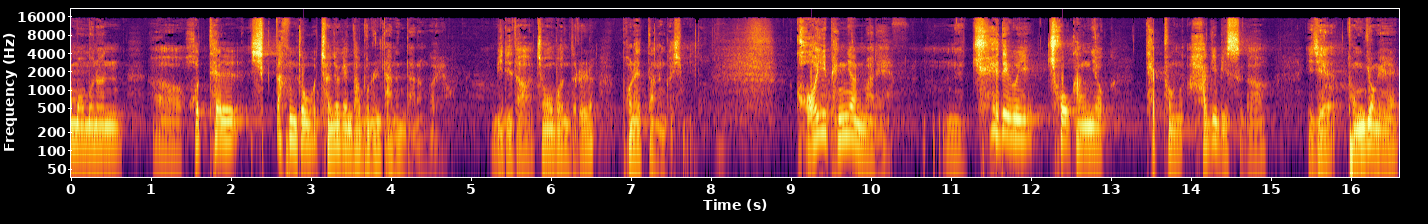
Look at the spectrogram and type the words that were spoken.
머무는 어, 호텔 식당도 저녁엔 다 문을 닫는다는 거예요. 미리 다 종업원들을 보냈다는 것입니다. 거의 100년 만에 음, 최대의 초강력 태풍 하기비스가 이제 동경에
